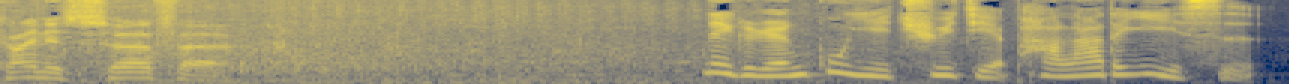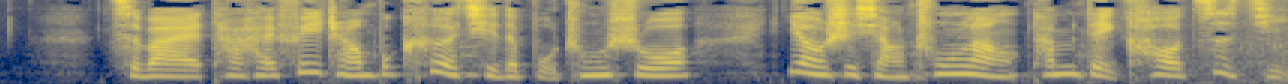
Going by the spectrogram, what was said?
keine Surfer. ”那个人故意曲解帕拉的意思。此外，他还非常不客气的补充说：“要是想冲浪，他们得靠自己。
